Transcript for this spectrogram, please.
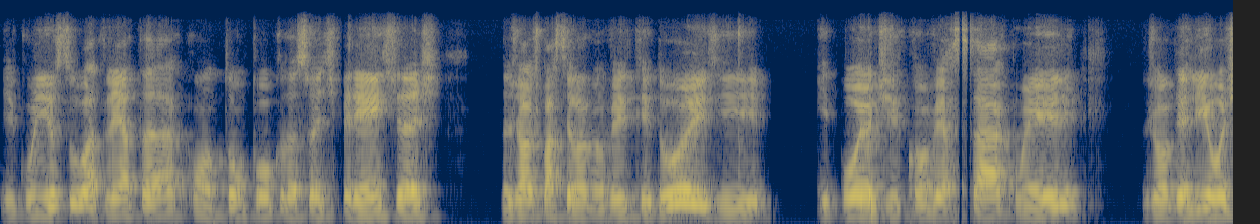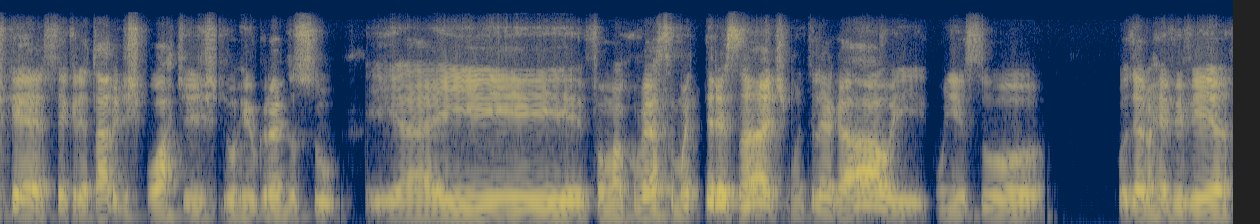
e com isso o atleta contou um pouco das suas experiências nos Jogos Barcelona 92 e, e pôde conversar com ele. João Derli, hoje que é secretário de esportes do Rio Grande do Sul. E aí foi uma conversa muito interessante, muito legal, e com isso puderam reviver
